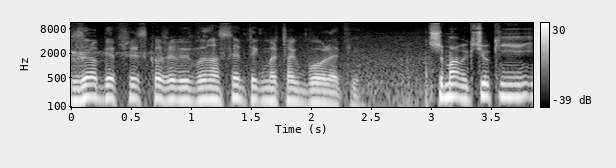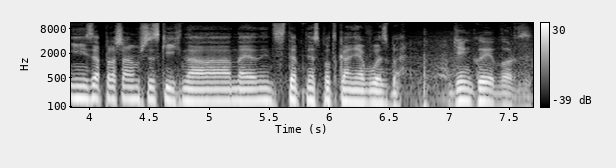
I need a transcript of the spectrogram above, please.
zrobię wszystko, żeby w następnych meczach było lepiej. Trzymamy kciuki i zapraszamy wszystkich na, na następne spotkania w USB. Dziękuję bardzo.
